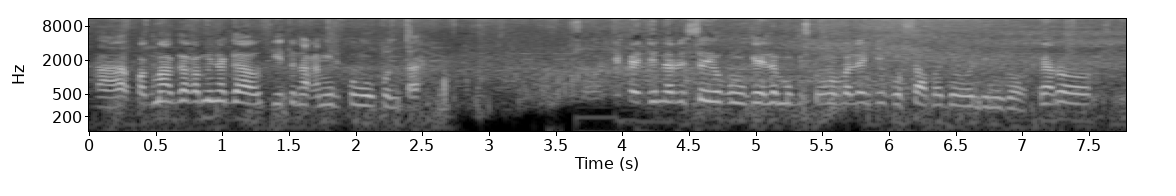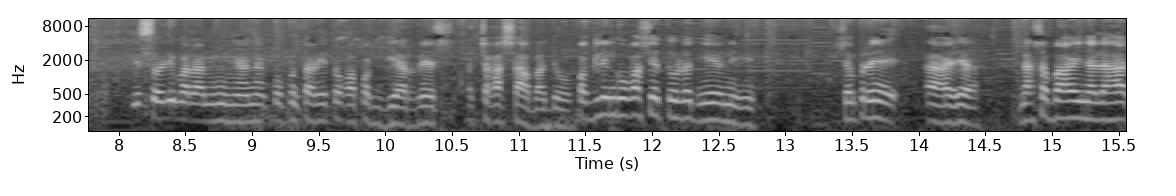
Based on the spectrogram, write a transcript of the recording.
ah, pag maga kami nag-out, dito na kami pumupunta. So depende na rin sa'yo kung kailan mo gusto mamalengke kung Sabado o Linggo. Pero usually maraming nga nagpupunta rito kapag biyernes at saka Sabado. Pag Linggo kasi tulad ngayon eh, Siyempre, yeah, nasa bahay na lahat,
